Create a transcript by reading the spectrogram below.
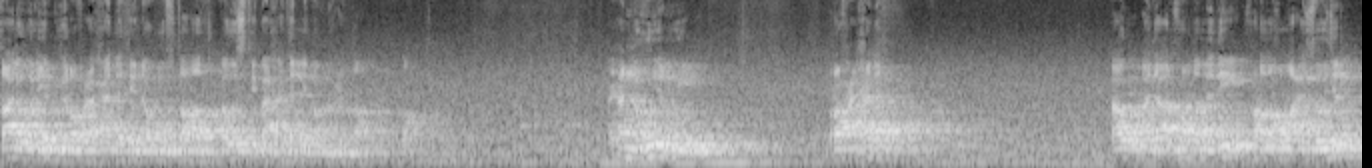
قال ولينوي رفع حدث أو مفترض أو استباحة لممنوع الضرر أي أنه ينوي رفع الحدث أو أداء الفرض الذي فرضه الله عز وجل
